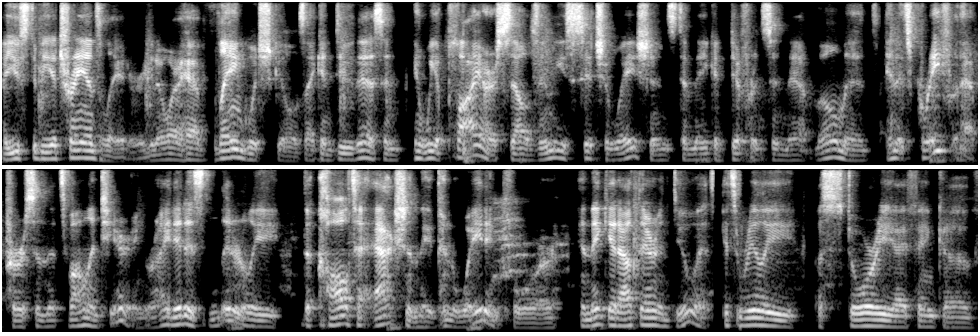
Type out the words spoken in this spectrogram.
I used to be a translator, you know, I have language skills. I can do this. And, and we apply ourselves in these situations to make a difference in that moment. And it's great for that person that's volunteering, right? It is literally the call to action they've been waiting for and they get out there and do it. It's really a story, I think, of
